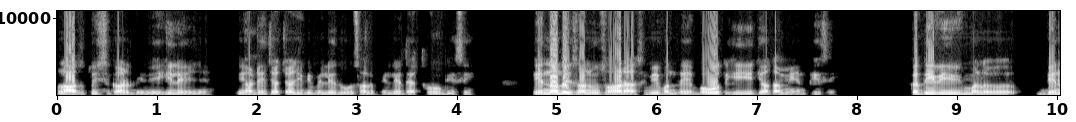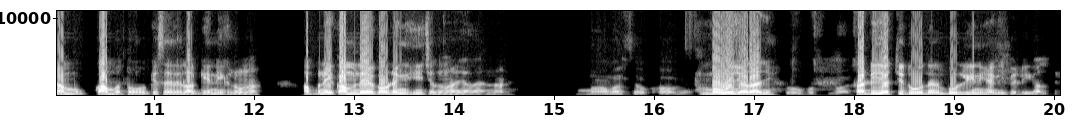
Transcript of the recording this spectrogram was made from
ਹਾਲਾਤ ਤੁਸੀਂ ਘਰ ਦੇ ਵੇਖ ਹੀ ਲਏ ਜੇ ਵੀ ਸਾਡੇ ਚਾਚਾ ਜੀ ਦੀ ਪਹਿਲੇ 2 ਸਾਲ ਪਹਿਲੇ ਡੈਥ ਹੋ ਗਈ ਸੀ। ਤੇ ਇਹਨਾਂ ਦਾ ਹੀ ਸਾਨੂੰ ਸਹਾਰਾ ਸੀ ਵੀ ਬੰਦੇ ਬਹੁਤ ਹੀ ਜ਼ਿਆਦਾ ਮਿਹਨਤੀ ਸੀ। ਕਦੀ ਵੀ ਮਤਲਬ ਬਿਨਾਂ ਕੰਮ ਤੋਂ ਕਿਸੇ ਦੇ ਲਾਗੇ ਨਹੀਂ ਖਲੋਣਾ। ਆਪਣੇ ਕੰਮ ਦੇ ਅਕੋਰਡਿੰਗ ਹੀ ਚੱਲਣਾ ਜ਼ਿਆਦਾ ਇਹਨਾਂ ਨੇ। ਮਾਂ ਵਾਸਤੇ ਔਖਾ ਹੋ ਗਿਆ। ਬਹੁਤ ਜ਼ਿਆਦਾ ਜੀ। ਸਾਡੀ ਅੱਜ ਦੋ ਦਿਨ ਬੋਲੀ ਨਹੀਂ ਹੈਗੀ ਪਹਿਲੀ ਗੱਲ ਤੇ।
